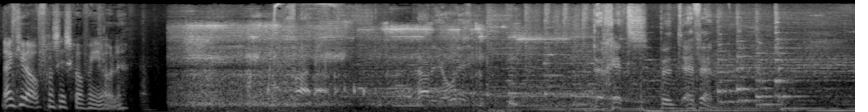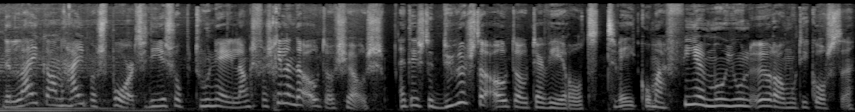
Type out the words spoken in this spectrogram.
Dankjewel, Francisco van Jolen. De Gids.fm De Lycan Hypersport die is op tournee langs verschillende autoshows. Het is de duurste auto ter wereld. 2,4 miljoen euro moet die kosten.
